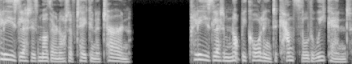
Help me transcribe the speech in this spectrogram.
Please let his mother not have taken a turn. Please let him not be calling to cancel the weekend.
